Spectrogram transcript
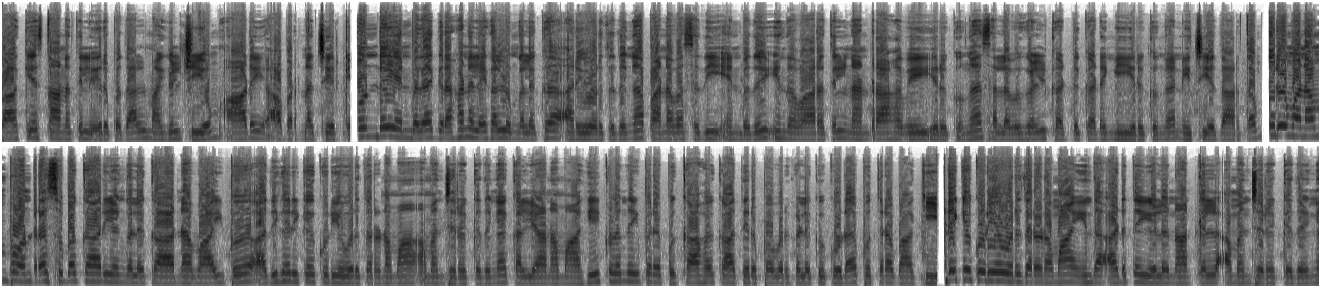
பாக்கியஸ்தானத்தில் இருப்பதால் மகிழ்ச்சியும் ஆடை ஆபரண சேர்க்கை உண்டு என்பதை கிரக நிலைகள் உங்களுக்கு அறிவுறுத்துதுங்க. பண வசதி என்பது இந்த வாரத்தில் நன்றாகவே இருக்குங்க. செலவுகள் கட்டுக்கடங்கி இருக்குங்க. நிச்சயதார்த்தம் திருமணம் போன்ற சுப காரியங்களுக்கான வாய்ப்பு அதிகரிக்கக்கூடிய ஒரு தருணமா அமைஞ்சிருக்குதுங்க. கல்யாணமாகி குழந்தை பிறப்புக்காக காத்திருப்பவர்களுக்கு கூட புத்திர பாக்கி கிடைக்கக்கூடிய ஒரு தருணமா இந்த அடுத்த ஏழு நாட்கள் அமைஞ்சிருக்குதுங்க.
